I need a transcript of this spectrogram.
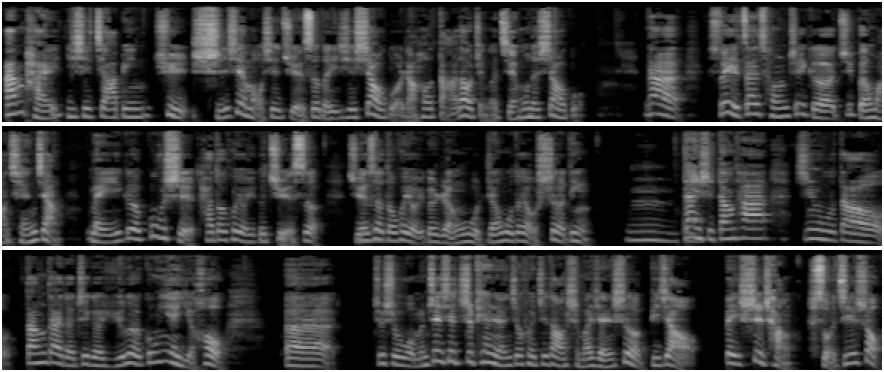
安排一些嘉宾去实现某些角色的一些效果，然后达到整个节目的效果。那所以再从这个剧本往前讲，每一个故事它都会有一个角色，角色都会有一个人物，人物都有设定。嗯，但是当他进入到当代的这个娱乐工业以后，呃，就是我们这些制片人就会知道什么人设比较被市场所接受，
